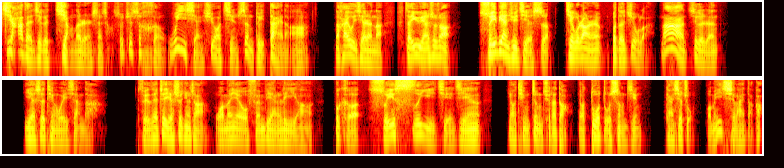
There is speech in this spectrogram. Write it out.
加在这个讲的人身上，所以这是很危险，需要谨慎对待的啊。那还有一些人呢，在预言书上随便去解释，结果让人不得救了，那这个人也是挺危险的。所以在这些事情上，我们也有分辨力啊。不可随私意解经，要听正确的道，要多读圣经。感谢主，我们一起来祷告。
